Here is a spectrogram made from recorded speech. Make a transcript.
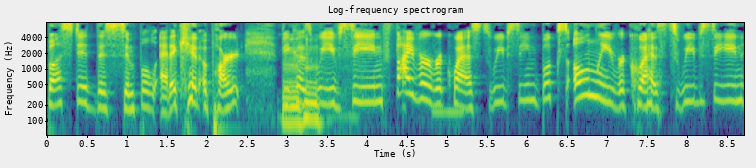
busted this simple etiquette apart because mm-hmm. we've seen fiver requests, we've seen books only requests, we've seen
